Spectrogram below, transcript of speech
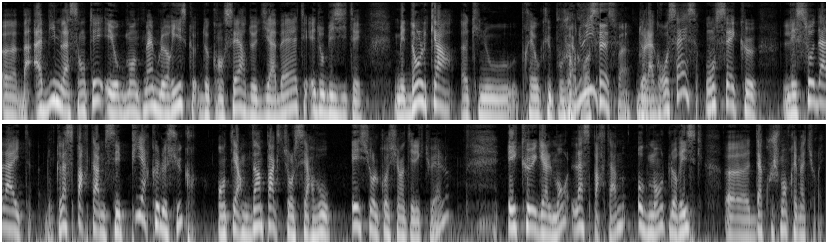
euh, bah, abîme la santé et augmente même le risque de cancer, de diabète et d'obésité. Mais dans le cas euh, qui nous préoccupe aujourd'hui, de la grossesse, on sait que les soda light, donc l'aspartame, c'est pire que le sucre en termes d'impact sur le cerveau et sur le quotient intellectuel, et que également l'aspartame augmente le risque euh, d'accouchement prématuré.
